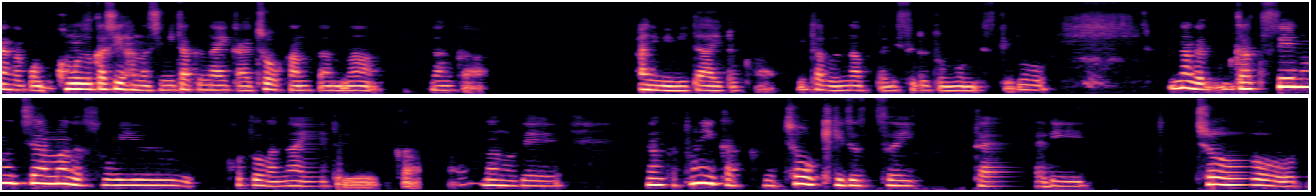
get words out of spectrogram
なんかこう小難しい話見たくないから超簡単ななんかアニメ見たいとかに多分なったりすると思うんですけどなんか学生のうちはまだそういうことがないというかなのでなんかとにかく超傷ついたり超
